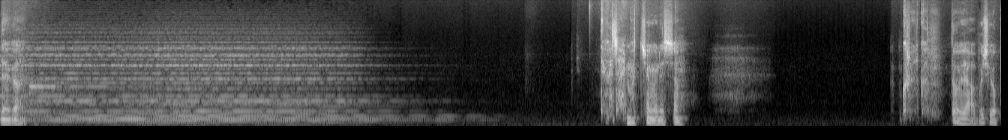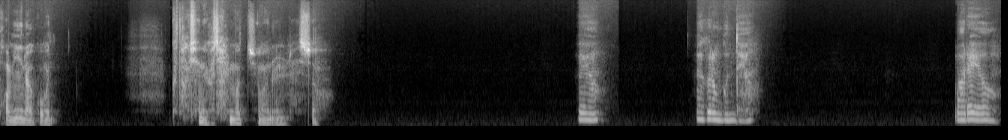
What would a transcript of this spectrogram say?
내가 내가 잘못 증언했어. 그러니까 너의 아버지가 범인이라고 그 당시에 내가 잘못 증언을 했어. 왜요? 왜 그런 건데요? 말해요.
